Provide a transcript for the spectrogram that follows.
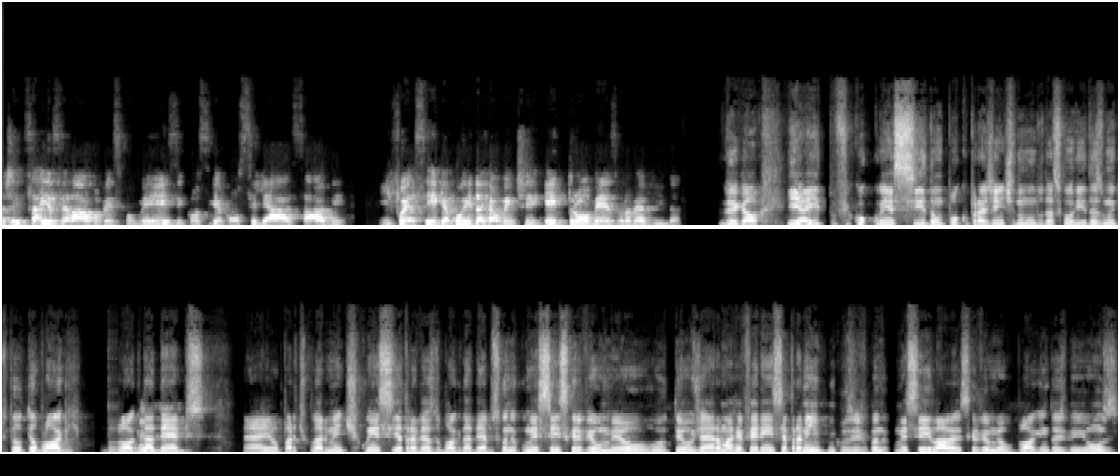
A gente saía, sei lá, uma vez por mês e conseguia conciliar, sabe? E foi assim que a corrida realmente entrou mesmo na minha vida. Legal. E aí, tu ficou conhecida um pouco pra gente no mundo das corridas muito pelo teu blog, blog uhum. da Debs. É, eu, particularmente, conheci através do blog da Debs. Quando eu comecei a escrever o meu, o teu já era uma referência para mim. Inclusive, quando eu comecei lá a escrever o meu blog em 2011.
